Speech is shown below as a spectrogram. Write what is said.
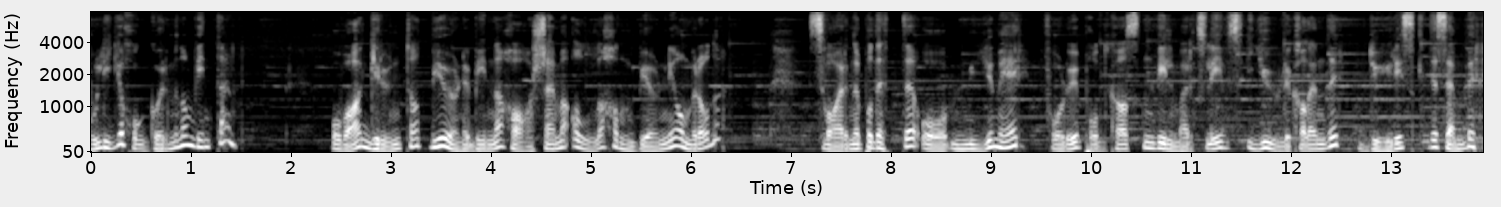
hvor ligger hoggormen om vinteren? Og hva er grunnen til at bjørnebinna har seg med alle hannbjørnene i området? Svarene på dette og mye mer får du i podkasten Villmarkslivs julekalender dyrisk desember,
